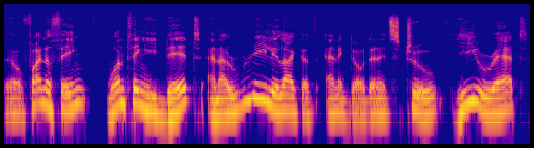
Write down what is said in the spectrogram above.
you know, final thing, one thing he did, and I really like that anecdote, and it's true. He read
